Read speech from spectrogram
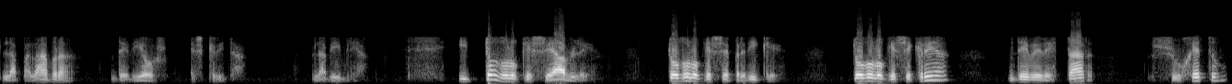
la palabra de Dios escrita, la Biblia. Y todo lo que se hable, todo lo que se predique, todo lo que se crea, debe de estar sujeto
